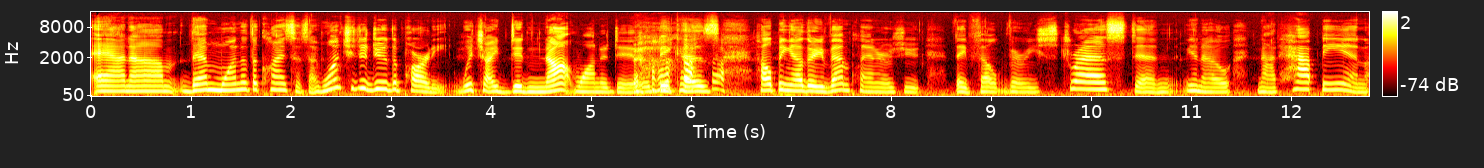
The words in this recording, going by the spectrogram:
And um, then one of the clients says, I want you to do the party, which I did not want to do because helping other event planners, you, they felt very stressed and, you know, not happy. And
